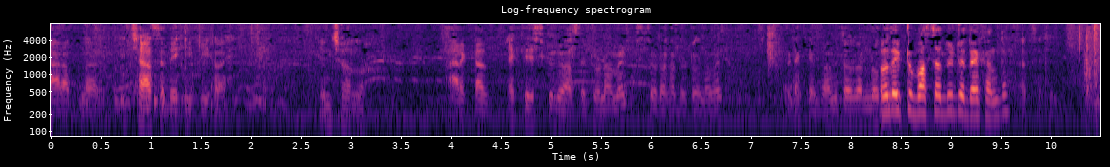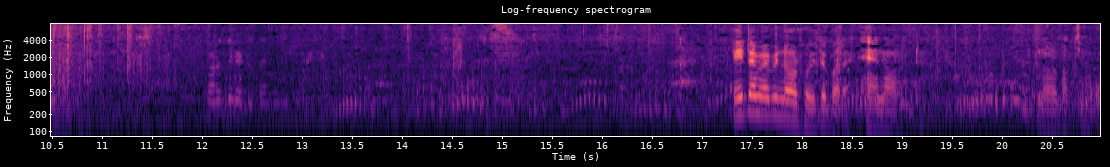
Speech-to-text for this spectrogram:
আর আপনার ইচ্ছা আছে দেখি কি হয়। ইনশাল্লাহ আর একটা একত্রিশ কিলো আছে টুর্নামেন্ট ছোটখাটো টুর্নামেন্ট ওটা খেলব আমি তো আমাদের একটু বাচ্চা দুইটা দেখান তো। আচ্ছা ঠিক। এইটা মেবি নট হইতে পারে। হ্যাঁ নর। নর বাচ্চা হবে।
